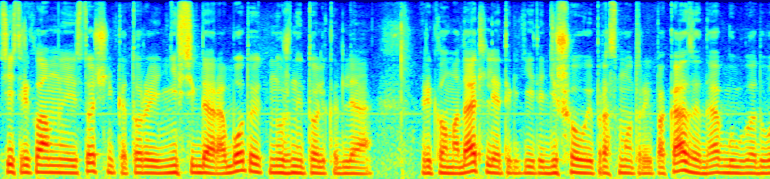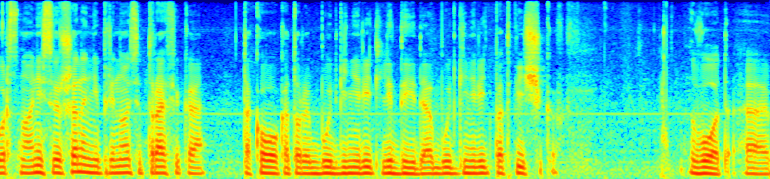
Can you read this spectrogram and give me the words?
Есть рекламные источники, которые не всегда работают, нужны только для рекламодателей. Это какие-то дешевые просмотры и показы да, в Google AdWords, но они совершенно не приносят трафика такого, который будет генерить лиды, да, будет генерить подписчиков. Вот. Э,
